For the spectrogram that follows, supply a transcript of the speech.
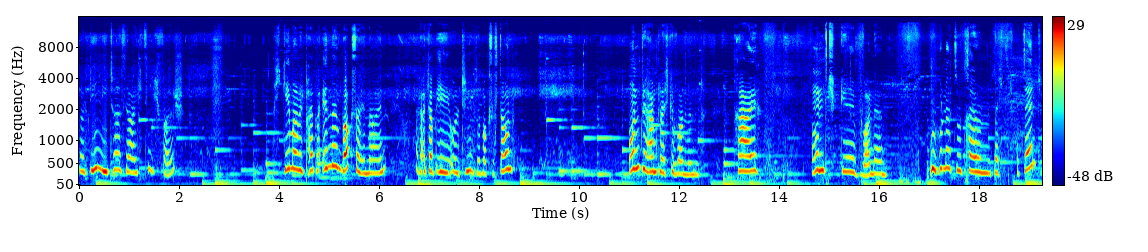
Weil die Nita ist ja eigentlich ziemlich falsch. Ich gehe mal mit Piper in den Boxer hinein. Ich habe eh Ulti, der Boxer ist down. Und wir haben gleich gewonnen. Drei. Und gewonnen. 100 zu 63 Prozent.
